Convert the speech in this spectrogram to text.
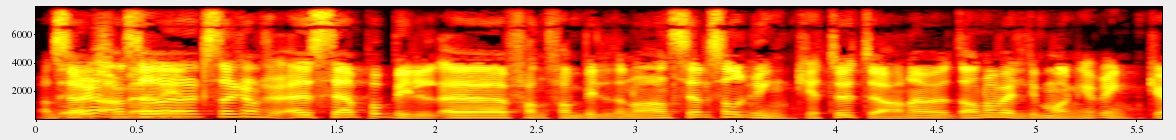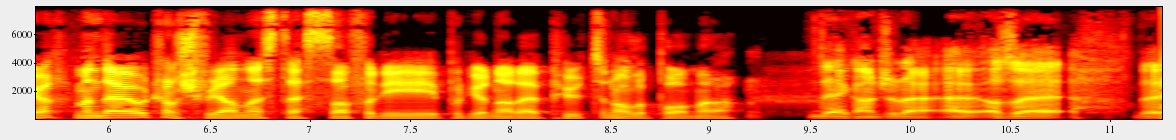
Han er ser, han ser, ser kanskje, jeg ser på bild, uh, fant fram bildet nå, han ser litt sånn rynkete ut. Ja. Han, er, han har veldig mange rynker, men det er jo kanskje fordi han er stressa av det Putin holder på med. det. Det er kanskje det. Jeg, Altså, det,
